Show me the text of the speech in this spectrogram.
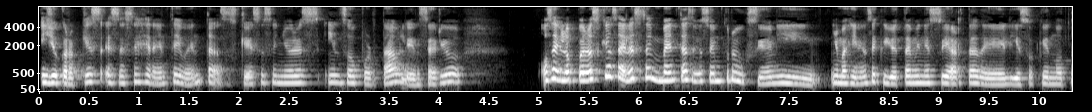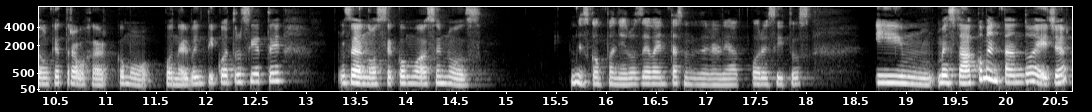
y yo creo que es, ese gerente de ventas, es que ese señor es insoportable, en serio. O sea, lo peor es que, o sea, él está en ventas, yo estoy en producción y imagínense que yo también estoy harta de él y eso que no tengo que trabajar como con él 24/7. O sea, no sé cómo hacen los mis compañeros de ventas, en realidad, pobrecitos. Y mm, me estaba comentando ella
